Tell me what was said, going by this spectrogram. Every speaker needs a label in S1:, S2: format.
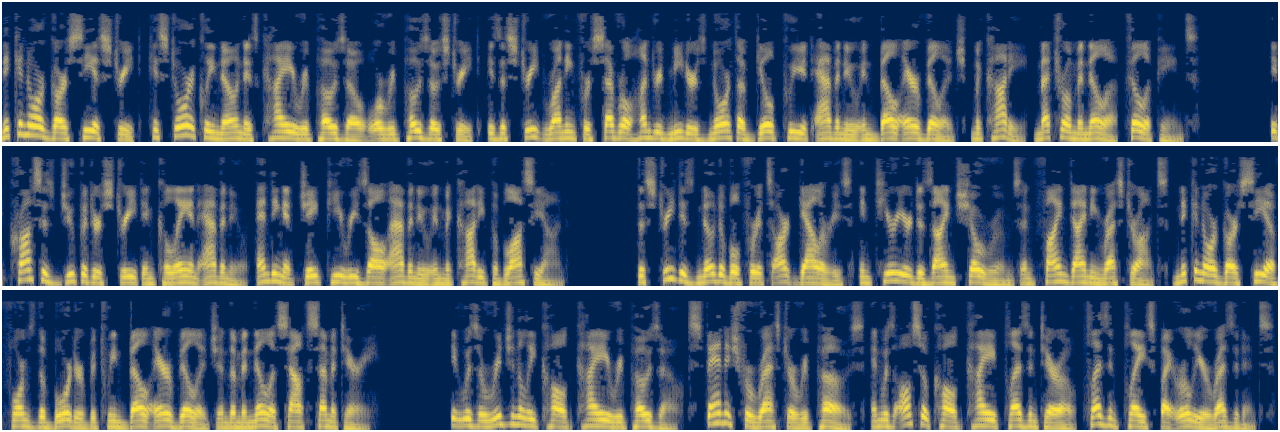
S1: Nicanor Garcia Street, historically known as Calle Reposo or Reposo Street, is a street running for several hundred meters north of Gil Puyat Avenue in Bel Air Village, Makati, Metro Manila, Philippines. It crosses Jupiter Street and Kalayaan Avenue, ending at J. P. Rizal Avenue in Makati Poblacion. The street is notable for its art galleries, interior design showrooms and fine dining restaurants. Nicanor Garcia forms the border between Bel Air Village and the Manila South Cemetery. It was originally called Calle Reposo, Spanish for rest or repose, and was also called Calle Placentero, pleasant place by earlier residents.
